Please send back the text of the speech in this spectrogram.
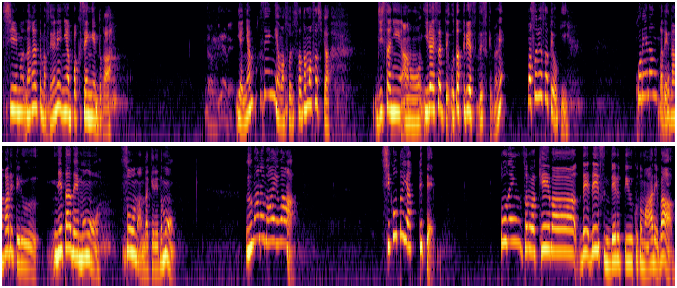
CM 流れてますよね。にゃんぱく宣言とか。いやにゃんぱく宣言はそれさだまさしが実際にあの依頼されて歌ってるやつですけどね。まあそれはさておきこれなんかで流れてるネタでもそうなんだけれども馬の場合は仕事やってて当然それは競馬でレースに出るっていうこともあれば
